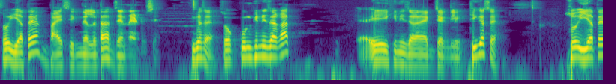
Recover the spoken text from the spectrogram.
চ' ইয়াতে বাই ছিগনেল এটা জেনেৰেট হৈছে। ঠিক আছে? চ' কোনখিনি জেগাত? এইখিনি জেগা একজেক্টলি ঠিক আছে? চ' ইয়াতে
